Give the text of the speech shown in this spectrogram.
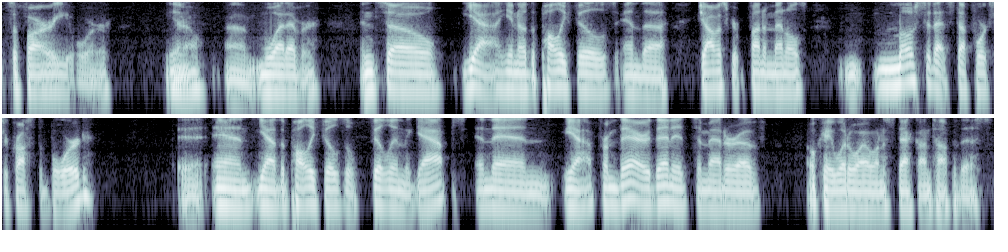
Safari or you know um, whatever. And so yeah, you know the polyfills and the JavaScript fundamentals. Most of that stuff works across the board. And yeah, the polyfills will fill in the gaps, and then yeah, from there, then it's a matter of okay, what do I want to stack on top of this?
